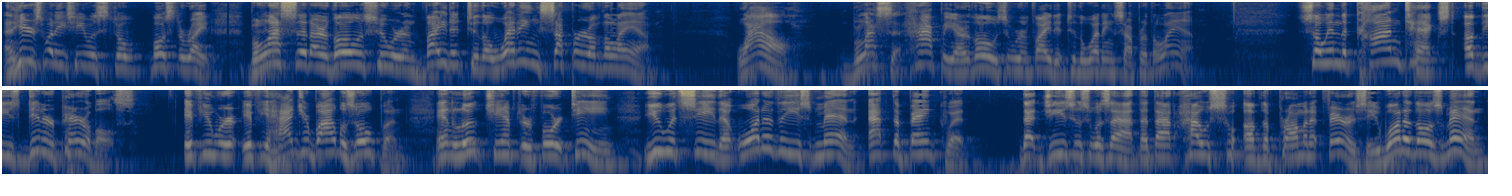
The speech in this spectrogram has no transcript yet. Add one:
And here's what he was supposed to write Blessed are those who were invited to the wedding supper of the Lamb. Wow. Blessed, happy are those who were invited to the wedding supper of the Lamb. So, in the context of these dinner parables, if you were if you had your Bibles open in Luke chapter 14, you would see that one of these men at the banquet that Jesus was at, that that house of the prominent Pharisee, one of those men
